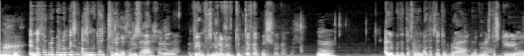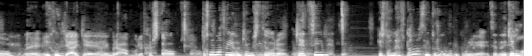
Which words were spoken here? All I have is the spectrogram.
Ναι. Ενώ θα πρέπει να πεις, ας μην το ξέρω εγώ χωρίς ζάχαρο, γιατί μου φας μια ολόκληρη τούρτα κάπως. Μμ. Αλλά επειδή το έχουμε μάθει αυτό το πράγμα, δίνω στο σκύλο ε, λιχουδιά και λέει μπράβο, λέει ευχαριστώ. Το έχουμε μάθει λίγο κι εμείς, θεωρώ. Και έτσι και στον εαυτό μας λειτουργούμε πολύ έτσι. Δηλαδή και εγώ,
